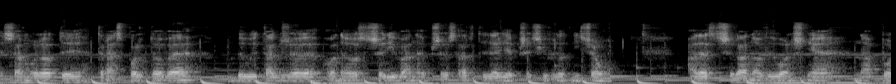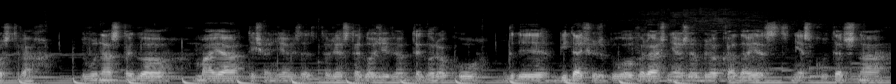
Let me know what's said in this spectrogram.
y, samoloty transportowe. Były także one ostrzeliwane przez artylerię przeciwlotniczą, ale strzelano wyłącznie na postrach. 12 maja 1949 roku, gdy widać już było wyraźnie, że blokada jest nieskuteczna,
